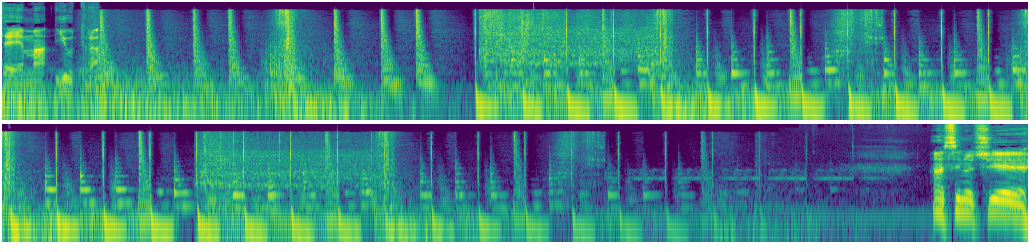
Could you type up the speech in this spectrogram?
Tema jutra. A sinoć je e,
